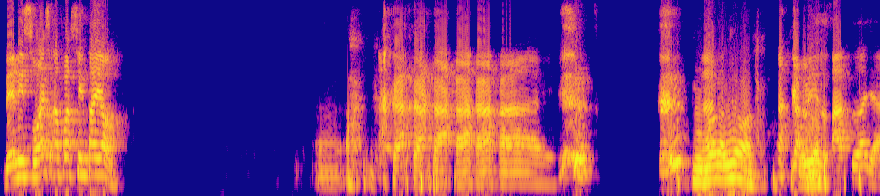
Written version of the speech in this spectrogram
Dennis Wise apa Sintayong? Uh, Dua nggak bisa bang. Nggak bisa satu aja.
